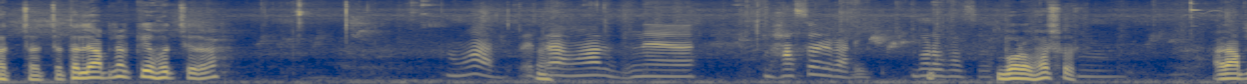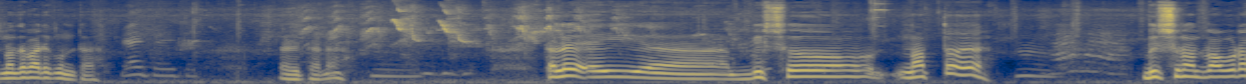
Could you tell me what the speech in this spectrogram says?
আচ্ছা আচ্ছা তাহলে আপনার কে হচ্ছে এরা? আমার এটা আমার ভাসুরের বাড়ি বড় ভাসুর। বড় ভাসর? আর আপনাদের বাড়ি কোনটা? এইটা না? তাহলে এই বিশ্বনাথ তো বিশ্বনাথ বাবুরা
